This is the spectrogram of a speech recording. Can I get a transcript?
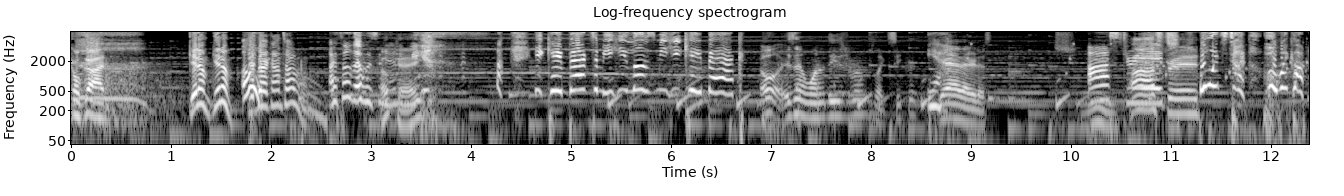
Oh God. Get him! Get him! Oh. Get back on top of him! I thought that was an Okay. enemy. he came back to me. He loves me. He came back. Oh, isn't one of these rooms like secret? Yeah. Yeah, there it is. Ostrich. Ostrich. Oh, it's time. Oh my god.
